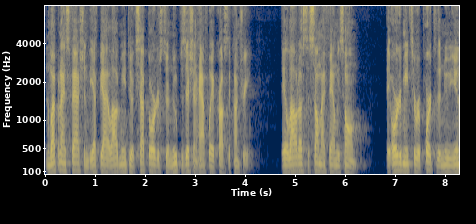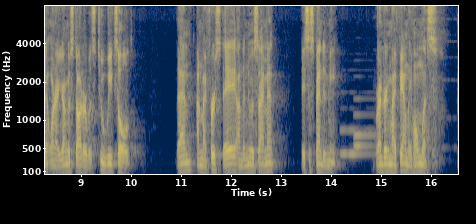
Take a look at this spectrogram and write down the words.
In weaponized fashion, the FBI allowed me to accept orders to a new position halfway across the country. They allowed us to sell my family's home. They ordered me to report to the new unit when our youngest daughter was two weeks old. Then, on my first day on the new assignment, they suspended me, rendering my family homeless.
